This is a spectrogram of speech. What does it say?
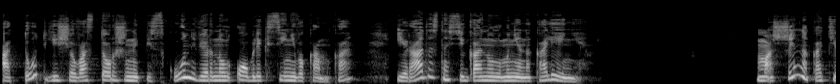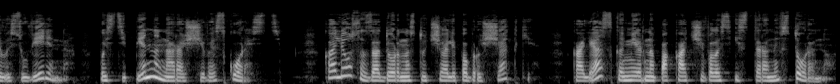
А тут еще восторженный пескун вернул облик синего комка и радостно сиганул мне на колени. Машина катилась уверенно, постепенно наращивая скорость. Колеса задорно стучали по брусчатке, коляска мерно покачивалась из стороны в сторону.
